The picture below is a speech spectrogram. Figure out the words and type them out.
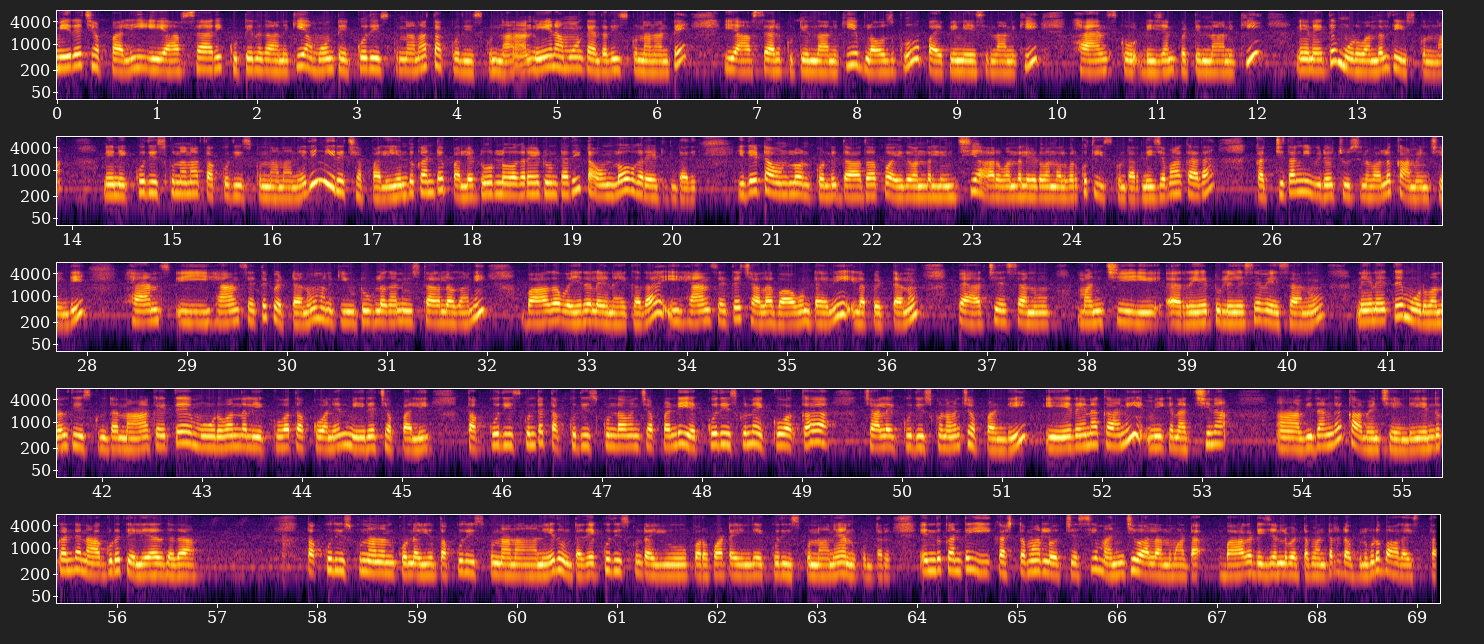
మీరే చెప్పాలి ఈ హాఫ్ శారీ కుట్టిన దానికి అమౌంట్ ఎక్కువ తీసుకున్నానా తక్కువ తీసుకున్నానా? నేను అమౌంట్ ఎంత తీసుకున్నానంటే ఈ హాఫ్ శారీ కుట్టిన దానికి బ్లౌజ్కు పైపింగ్ వేసిన దానికి హ్యాండ్స్కు డిజైన్ పెట్టిన దానికి నేనైతే మూడు వందలు తీసుకున్నాను నేను ఎక్కువ తీసుకున్నానా తక్కువ తీసుకున్నానా అనేది మీరే చెప్పాలి. ఎందుకంటే పల్లెటూరులో ఒక రేటు ఉంటుంది టౌన్లో ఒక రేటు ఉంటుంది. ఇదే టౌన్లో అనుకోండి దాదాపు ఐదు వందల నుంచి ఆరు వందల ఏడు వందల వరకు తీసుకుంటారు. నిజమా కదా? ఖచ్చితంగా ఈ వీడియో చూసిన వాళ్ళు కామెంట్ చేయండి. హ్యాండ్స్ ఈ హ్యాండ్స్ అయితే పెట్టాను. మనకి యూట్యూబ్లో కానీ ఇన్స్టాలో కానీ బాగా వైరల్ అయినాయి కదా. ఈ హ్యాండ్స్ అయితే చాలా బాగుంటాయని ఇలా పెట్టాను. ప్యాచ్ చేశాను. మంచి రేటు లేసే వేశాను. నేనైతే మూడు వందలు తీసుకుంటాను. నాకైతే మూడు వందలు ఎక్కువ తక్కువ తక్కువ అనేది మీరే చెప్పాలి. తక్కువ తీసుకుంటే తక్కువ తీసుకుందామని చెప్పండి. ఎక్కువ తీసుకున్నా ఎక్కువ అక్క చాలా ఎక్కువ తీసుకున్నామని చెప్పండి. ఏదైనా కానీ మీకు నచ్చిన విధంగా కామెంట్ చేయండి. ఎందుకంటే నాకు కూడా తెలియదు కదా. తక్కువ తీసుకున్నాను అనుకోండి అయ్యో తక్కువ తీసుకున్నానా అనేది ఉంటుంది. ఎక్కువ తీసుకుంటే అయ్యో పొరపాటు అయింది ఎక్కువ తీసుకున్నానే అనుకుంటారు. ఎందుకంటే ఈ కస్టమర్లు వచ్చేసి మంచి వాళ్ళు అనమాట బాగా డిజైన్లు పెట్టమంటారు డబ్బులు కూడా బాగా ఇస్తారు.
